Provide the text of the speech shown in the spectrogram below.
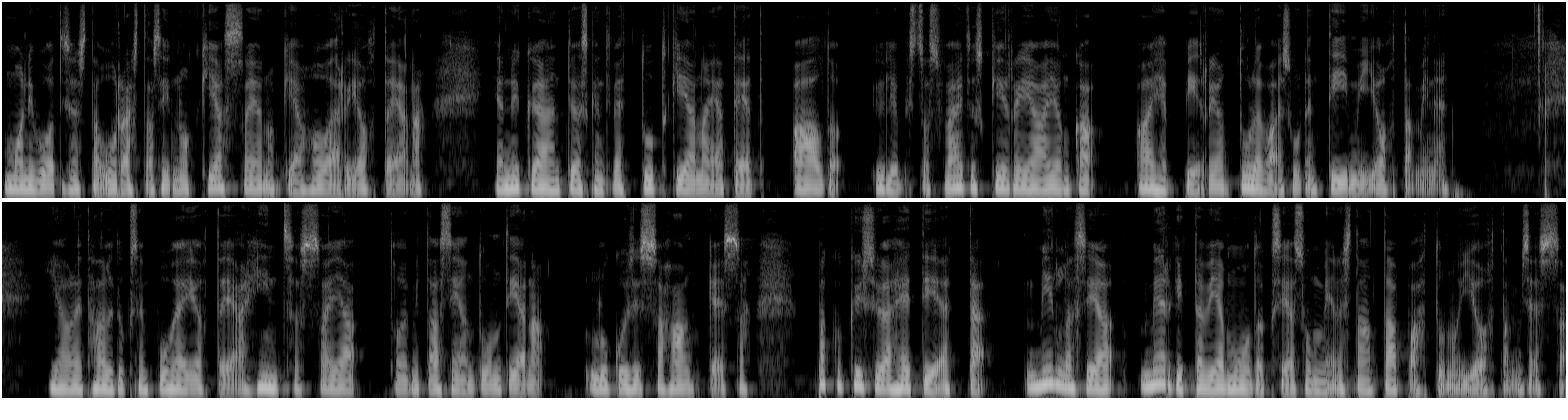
monivuotisesta urastasi Nokiassa ja Nokia HR-johtajana. Ja nykyään työskentelet tutkijana ja teet Aalto yliopistossa väitöskirjaa, jonka aihepiiri on tulevaisuuden tiimin johtaminen. Ja olet hallituksen puheenjohtaja Hintsassa ja toimit asiantuntijana lukuisissa hankkeissa. Pakko kysyä heti, että millaisia merkittäviä muutoksia sun mielestä on tapahtunut johtamisessa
